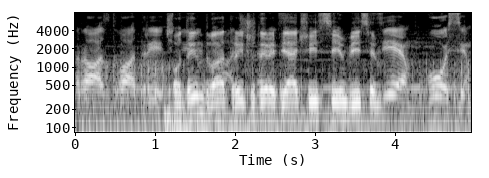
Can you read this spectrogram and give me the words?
Раз, два, три, чотири. Один, два, три, чотири, п'ять, шість, сім, вісім. Сім, восемь.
